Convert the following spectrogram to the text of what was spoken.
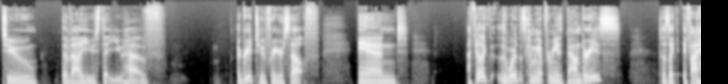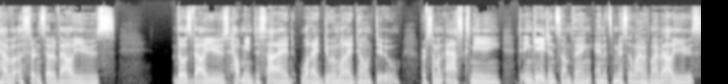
to the values that you have agreed to for yourself. And I feel like the word that's coming up for me is boundaries. So it's like if I have a certain set of values, those values help me decide what I do and what I don't do. Or if someone asks me to engage in something and it's misaligned with my values,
